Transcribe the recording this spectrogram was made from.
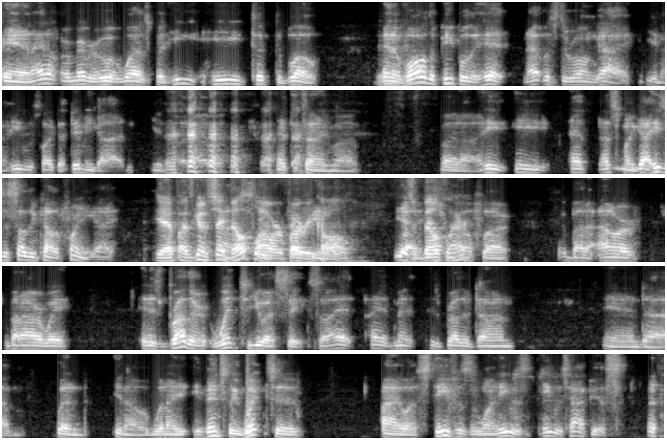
and I don't remember who it was, but he he took the blow. And of all the people to hit, that was the wrong guy. You know, he was like a demigod. You know, at the time. Uh, but uh, he he that, that's my guy. He's a Southern California guy. Yep, I was going to say uh, Bellflower, if I recall. Yeah, was it Bellflower? Bellflower, about an hour, about an hour away. And his brother went to USC, so I had, I had met his brother Don and um, when you know when I eventually went to Iowa, Steve was the one. He was he was happiest.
